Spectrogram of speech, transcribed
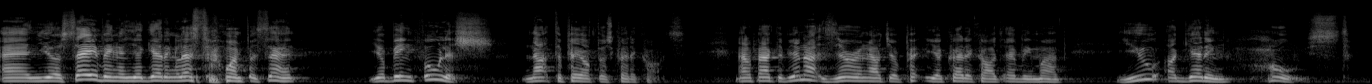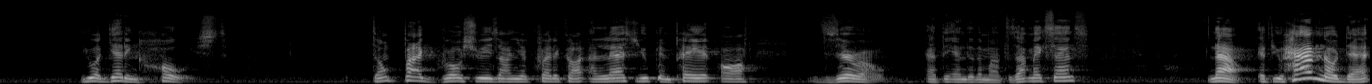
and you're saving and you're getting less than 1%, you're being foolish not to pay off those credit cards. Matter of fact, if you're not zeroing out your, your credit cards every month, you are getting hosed. You are getting hosed. Don't buy groceries on your credit card unless you can pay it off zero at the end of the month. Does that make sense? Now, if you have no debt,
